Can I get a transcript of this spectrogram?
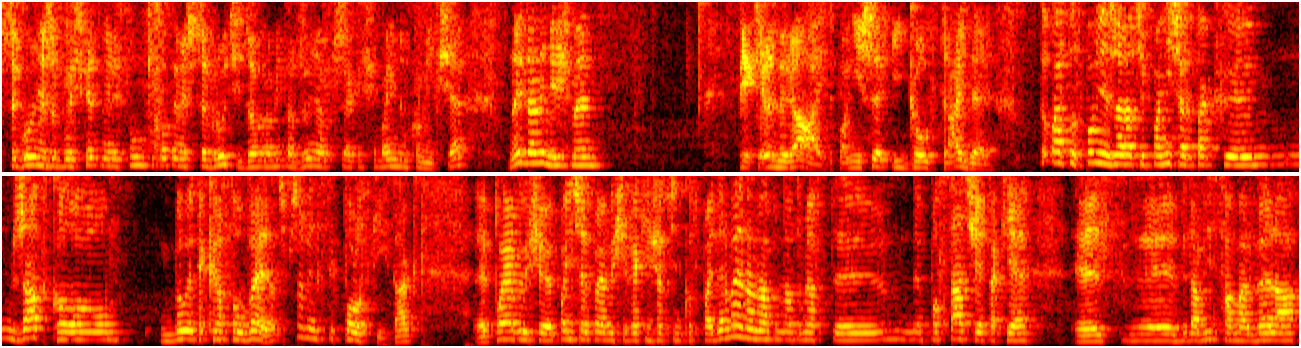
szczególnie, że były świetne rysunki, potem jeszcze wróci John Romita Jr. przy jakimś chyba innym komiksie. No i dalej mieliśmy Piekielny Raid, Punisher i Ghost Rider. To warto wspomnieć, że raczej Punisher tak rzadko były te crossovery, znaczy przynajmniej w tych polskich, tak? E, pojawił się, Punisher pojawił się w jakimś odcinku Spidermana, natomiast postacie takie z y, wydawnictwa Marvela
